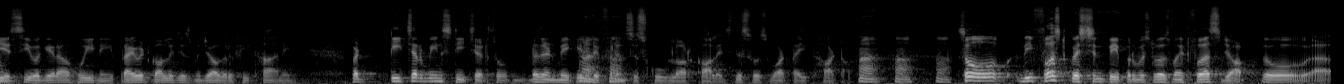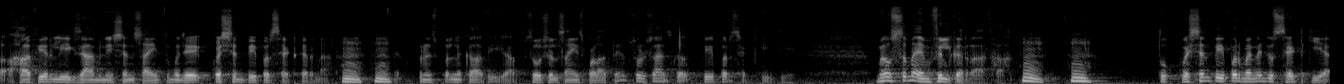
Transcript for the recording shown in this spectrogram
PSC वगैरह हुई नहीं. Private colleges में geography था नहीं. But teacher means teacher, so doesn't make any uh, difference uh. school or college. This was what I thought of. huh huh huh So the first question paper, which was my first job, so uh, half yearly examinations आई तो मुझे question paper set करना था प्रिंसिपल ने कहा कि आप social science पढ़ाते हैं social science का paper set कीजिए मैं उस समय एम कर रहा था तो क्वेश्चन पेपर मैंने जो सेट किया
